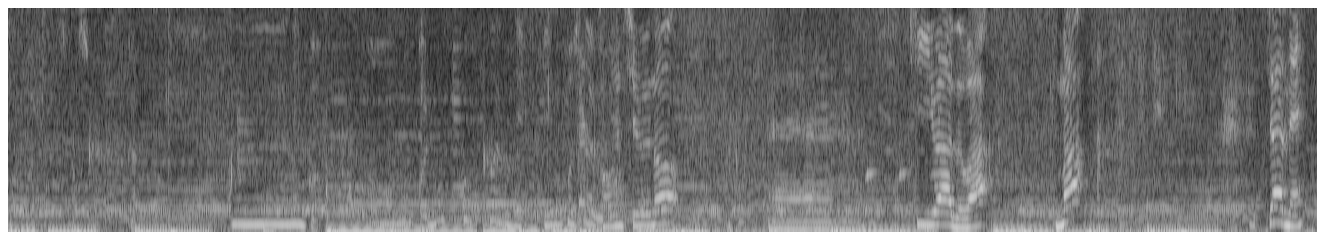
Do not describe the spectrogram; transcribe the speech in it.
ー、終わりにしましょうかえー、なんかあなんかあります？か最後に言い残したいこと今週のえー、キーワードは「ま」じゃあね。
